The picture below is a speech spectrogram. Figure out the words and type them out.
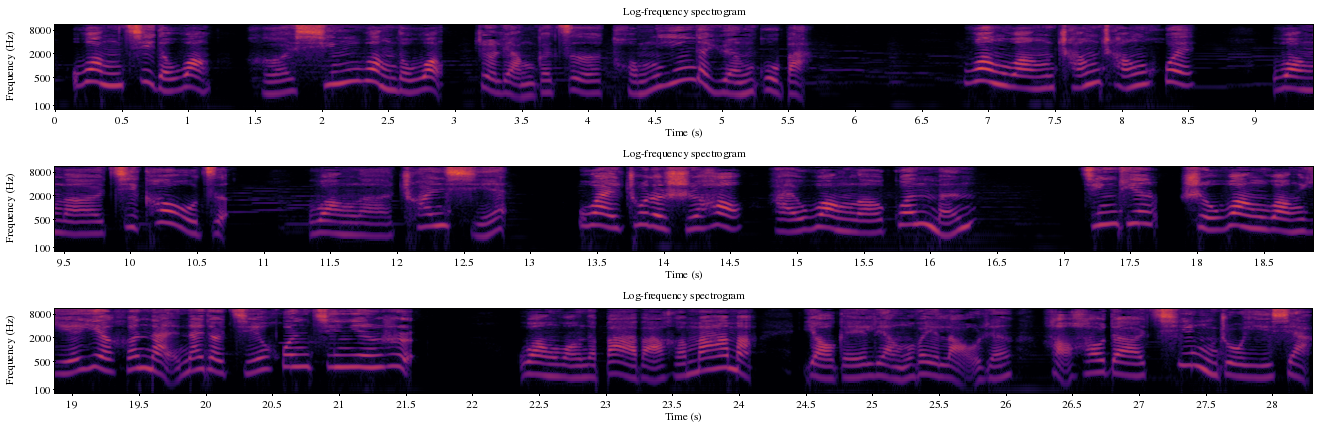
“忘记”的“忘”和“兴旺”的“旺”这两个字同音的缘故吧。旺旺常常会忘了系扣子，忘了穿鞋，外出的时候还忘了关门。今天是旺旺爷爷和奶奶的结婚纪念日，旺旺的爸爸和妈妈要给两位老人好好的庆祝一下。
